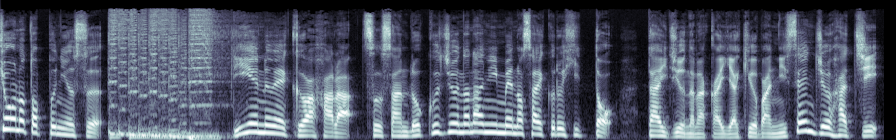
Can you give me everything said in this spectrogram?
今日のトップニュース。DNA 桑原通算67人目のサイクルヒット。第17回野球盤2018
